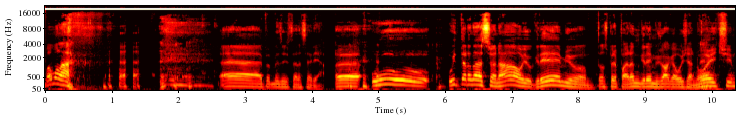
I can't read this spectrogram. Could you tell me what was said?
Vamos lá. é, pelo menos a gente tá na Série A. É, o, o Internacional e o Grêmio estão se preparando. O Grêmio joga hoje à noite.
